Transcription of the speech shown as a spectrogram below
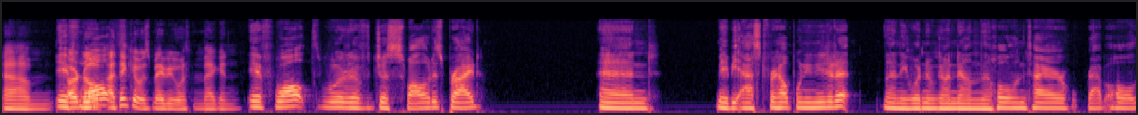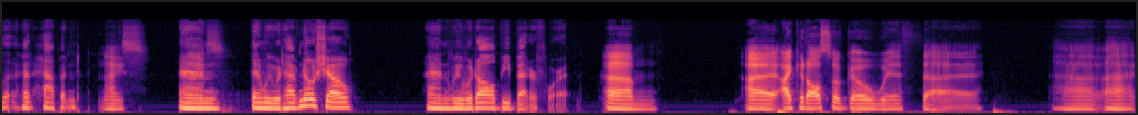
Um, If or no, Walt- I think it was maybe with Megan. If Walt would have just swallowed his pride and maybe asked for help when he needed it, then he wouldn't have gone down the whole entire rabbit hole that had happened. Nice. And Nice. then we would have no show and we would all be better for it. Um, I I could also go with uh, uh, uh,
